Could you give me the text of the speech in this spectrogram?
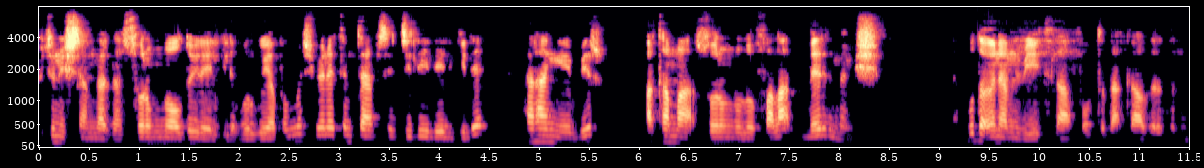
bütün işlemlerden sorumlu olduğu ile ilgili vurgu yapılmış. Yönetim temsilciliği ile ilgili herhangi bir atama sorumluluğu falan verilmemiş. Bu da önemli bir itilaf ortadan kaldırıldığını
